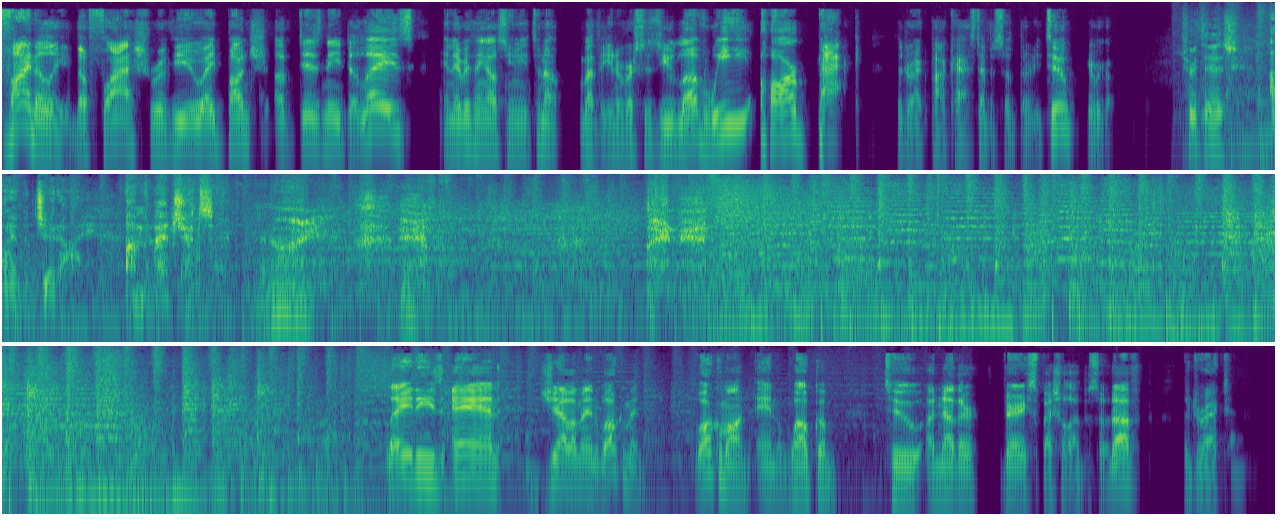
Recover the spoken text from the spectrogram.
Finally, the Flash review, a bunch of Disney delays, and everything else you need to know about the universes you love. We are back. The Direct Podcast, episode 32. Here we go. Truth is, I am a Jedi. I'm the vengeance. and I am Ladies and gentlemen, welcome in, welcome on, and welcome to another very special episode of the Direct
